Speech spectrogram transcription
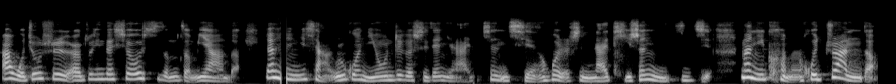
啊，我就是呃最近在休息，怎么怎么样的。但是你想，如果你用这个时间你来挣钱，或者是你来提升你自己，那你可能会赚的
